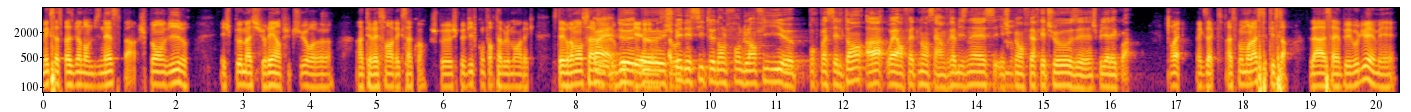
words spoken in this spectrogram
Mais que ça se passe bien dans le business, bah, je peux en vivre et je peux m'assurer un futur euh, intéressant avec ça quoi. Je peux je peux vivre confortablement avec. C'était vraiment ça. le, de, je fais des sites dans le fond de l'amphi pour passer le temps. Ah ouais en fait non c'est un vrai business et je mm. peux en faire quelque chose et je peux y aller quoi. Ouais, exact. À ce moment-là, c'était ça. Là, ça a un peu évolué, mais,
